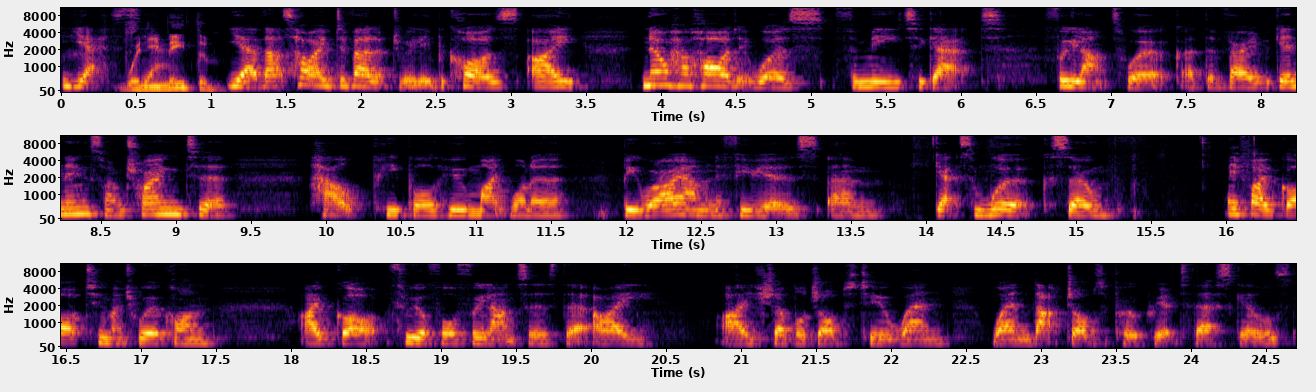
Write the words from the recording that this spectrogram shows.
Yes. When yeah. you need them. Yeah, that's how I've developed really because I know how hard it was for me to get freelance work at the very beginning. So I'm trying to help people who might want to be where I am in a few years um, get some work. So if I've got too much work on, I've got three or four freelancers that I I shovel jobs to when when that job's appropriate to their skills,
